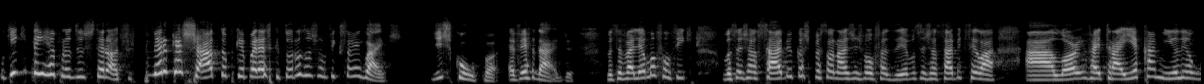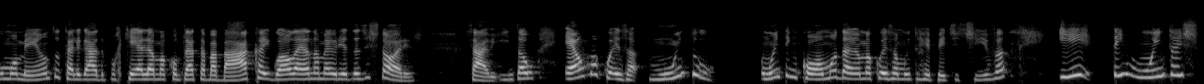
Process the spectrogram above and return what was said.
O que que tem em reproduzir os estereótipos? Primeiro que é chato, porque parece que todas as fanfics são iguais. Desculpa, é verdade. Você vai ler uma fanfic, você já sabe o que os personagens vão fazer, você já sabe que, sei lá, a Lauren vai trair a Camila em algum momento, tá ligado? Porque ela é uma completa babaca, igual ela é na maioria das histórias, sabe? Então, é uma coisa muito muito incômoda, é uma coisa muito repetitiva e tem muitas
